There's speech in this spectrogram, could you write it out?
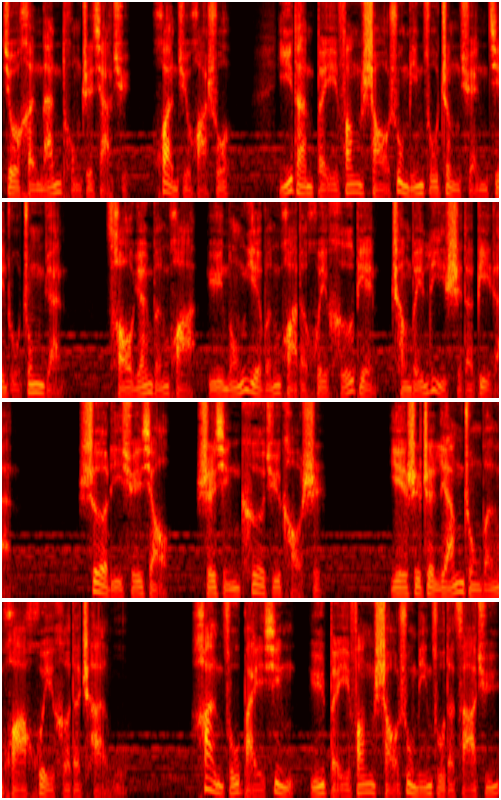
就很难统治下去。换句话说，一旦北方少数民族政权进入中原，草原文化与农业文化的会合变成为历史的必然。设立学校，实行科举考试，也是这两种文化汇合的产物。汉族百姓与北方少数民族的杂居，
